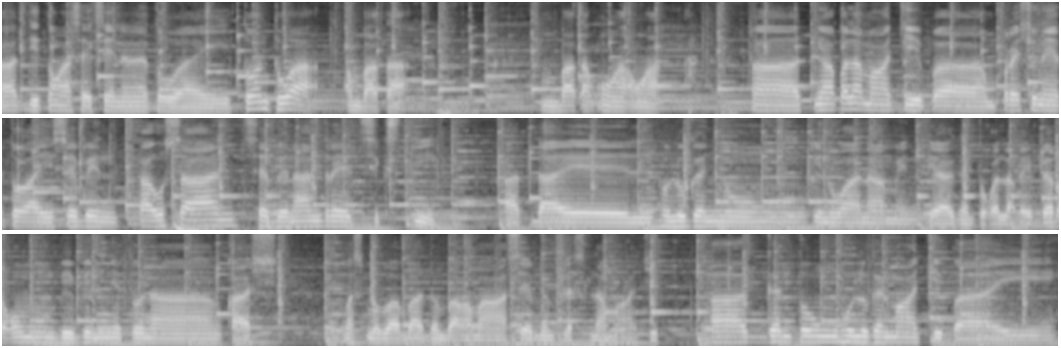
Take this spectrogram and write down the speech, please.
At dito nga sa eksena na to ay tuwan-tuwa ang bata. Ang batang unga-unga. At nga pala mga chip, ang presyo nito ay 7,760. At dahil hulugan yung kinuha namin, kaya ganito kalaki. Pero kung bibili nyo to ng cash, mas mababa doon baka mga 7 plus lang mga chip. Uh, gantong hulugan mga chip ay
